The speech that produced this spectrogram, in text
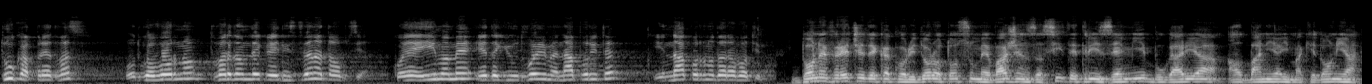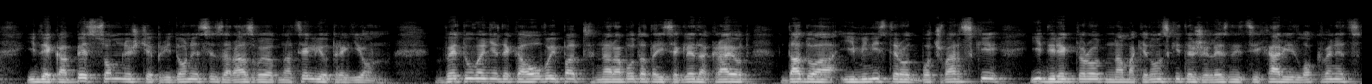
тука пред вас одговорно тврдам дека единствената опција која ја имаме е да ги удвоиме напорите и напорно да работиме. Донев рече дека коридорот 8 е важен за сите три земји, Бугарија, Албанија и Македонија и дека без сомнеш ќе придонесе за развојот на целиот регион. Ветување дека овој пат на работата и се гледа крајот дадоа и министерот Бочварски и директорот на македонските железници Хари Локвенец,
